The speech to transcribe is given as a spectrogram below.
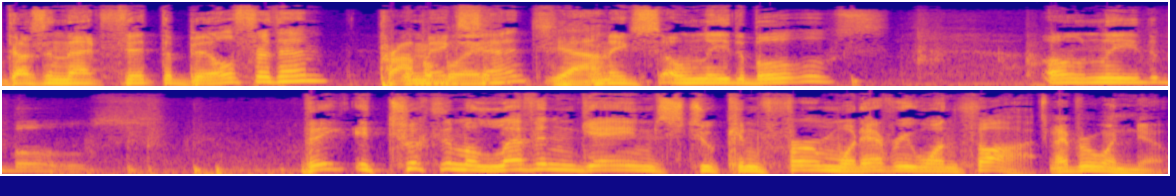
Doesn't that fit the bill for them? Probably. It makes sense. Yeah. It makes only the Bulls. Only the Bulls. They it took them 11 games to confirm what everyone thought. Everyone knew,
